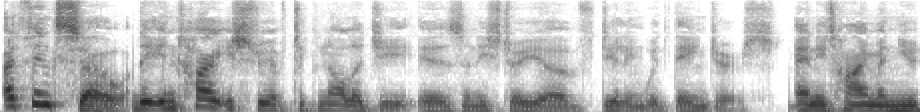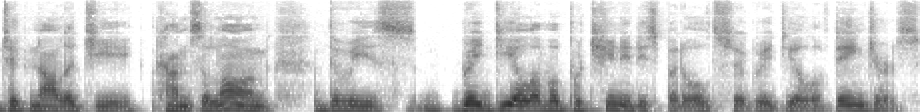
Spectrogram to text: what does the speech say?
I think so. The entire history of technology is an history of dealing with dangers. Anytime a new technology comes along, there is a great deal of opportunities, but also a great deal of dangers.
